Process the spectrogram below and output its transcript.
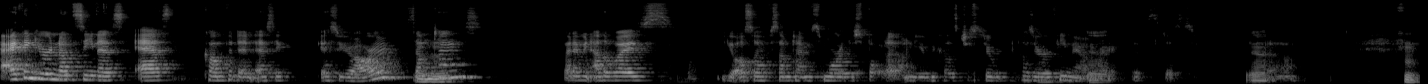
I think you're not seen as as competent as you as you are sometimes, mm-hmm. but I mean otherwise you also have sometimes more of the spotlight on you because just you're because you're a female, yeah. right? It's just yeah. i don't Hmm.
